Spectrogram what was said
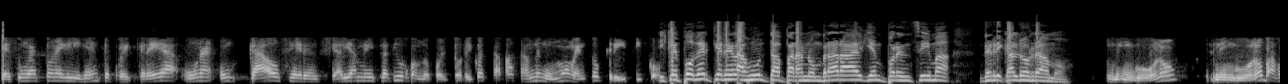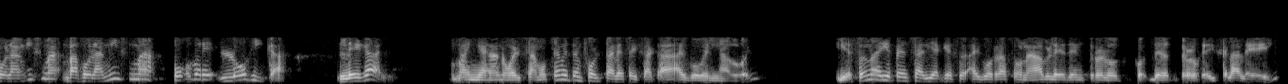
Es un acto negligente porque crea una, un caos gerencial y administrativo cuando Puerto Rico está pasando en un momento crítico. ¿Y qué poder tiene la Junta para nombrar a alguien por encima de Ricardo Ramos? Ninguno, ninguno bajo la misma, bajo la misma pobre lógica legal. Mañana Noel Samos se mete en Fortaleza y saca al gobernador. Y eso nadie pensaría que eso es algo razonable dentro de lo, dentro de lo que dice la ley.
